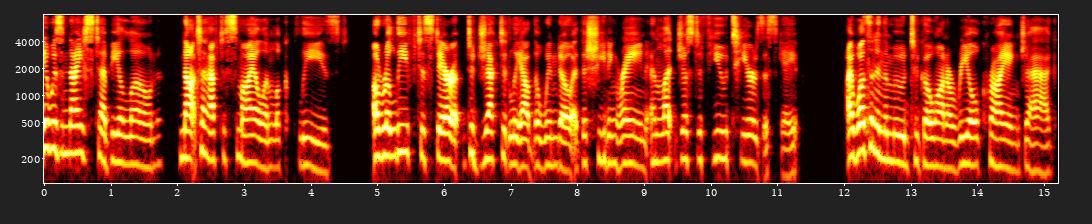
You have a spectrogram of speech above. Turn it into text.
it was nice to be alone, not to have to smile and look pleased a relief to stare dejectedly out the window at the sheeting rain and let just a few tears escape. I wasn't in the mood to go on a real crying jag.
